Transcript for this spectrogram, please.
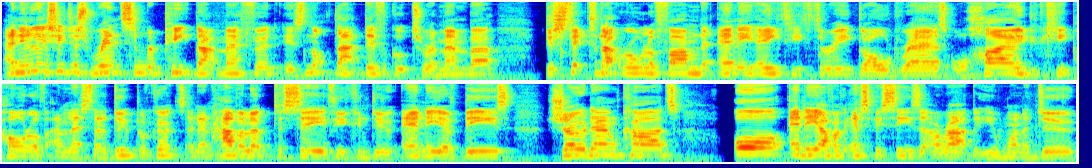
And you literally just rinse and repeat that method. It's not that difficult to remember. Just stick to that rule of thumb that any 83 gold rares or higher you keep hold of unless they're duplicates. And then have a look to see if you can do any of these showdown cards or any other SBCs that are out that you want to do.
